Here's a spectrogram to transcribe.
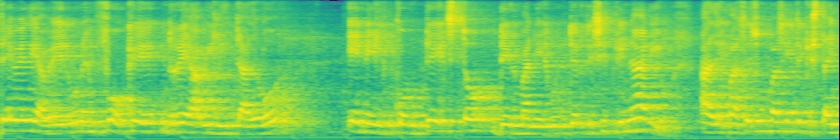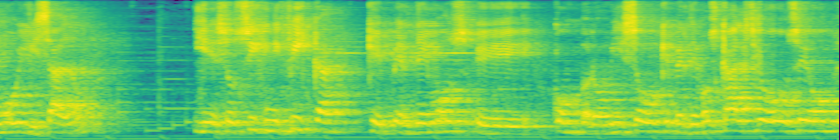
debe de haber un enfoque rehabilitador en el contexto del manejo interdisciplinario. Además es un paciente que está inmovilizado, y eso significa que perdemos eh, compromiso, que perdemos calcio óseo,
